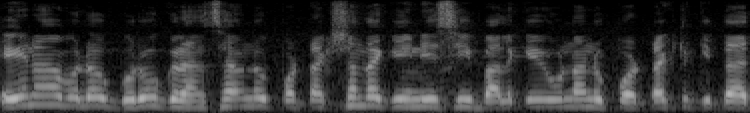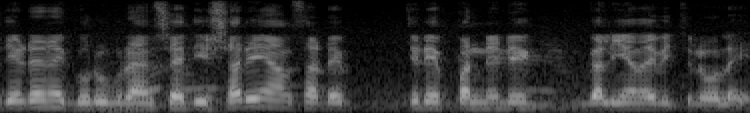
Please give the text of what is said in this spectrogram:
ਇਹਨਾਂ ਵੱਲੋਂ ਗੁਰੂ ਗ੍ਰੰਥ ਸਾਹਿਬ ਨੂੰ ਪ੍ਰੋਟੈਕਸ਼ਨ ਦਾ ਕੀ ਨਹੀਂ ਸੀ, ਬਲਕਿ ਉਹਨਾਂ ਨੂੰ ਪ੍ਰੋਟੈਕਟ ਕੀਤਾ ਜਿਹੜੇ ਨੇ ਗੁਰੂ ਗ੍ਰੰਥ ਸਾਹਿਬ ਦੀ ਸ਼ਰੇਆਮ ਸਾਡੇ ਜਿਹੜੇ ਪੰਨੇ ਦੇ ਗਲੀਆਂ ਦੇ ਵਿੱਚ ਰੋਲੇ,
